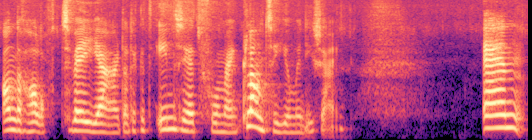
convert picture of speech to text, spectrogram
anderhalf, twee jaar. Dat ik het inzet voor mijn klanten Human Design. En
